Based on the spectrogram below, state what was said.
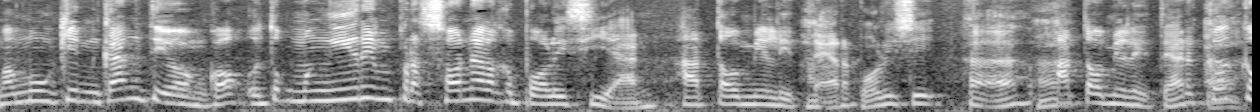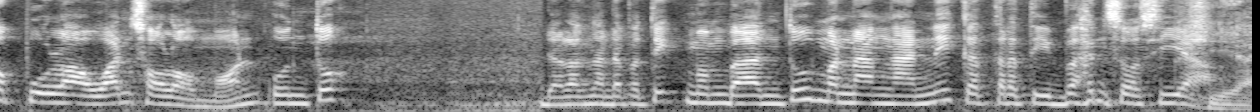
memungkinkan Tiongkok untuk mengirim personel kepolisian atau militer Hah, polisi. Atau militer ke. Kepulauan Solomon untuk dalam tanda petik membantu menangani ketertiban sosial. Iya.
